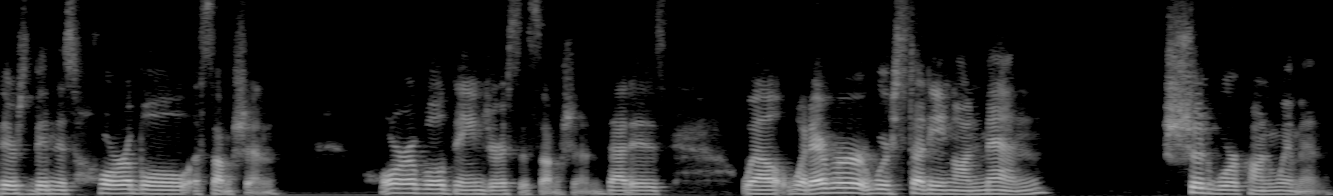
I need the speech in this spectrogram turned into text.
there's been this horrible assumption horrible, dangerous assumption. That is, well, whatever we're studying on men should work on women.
